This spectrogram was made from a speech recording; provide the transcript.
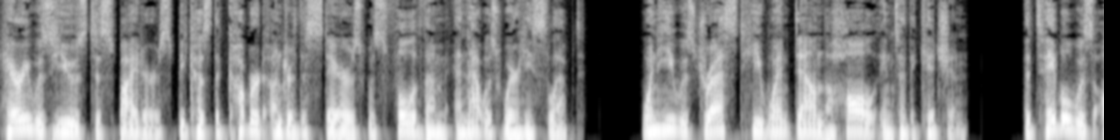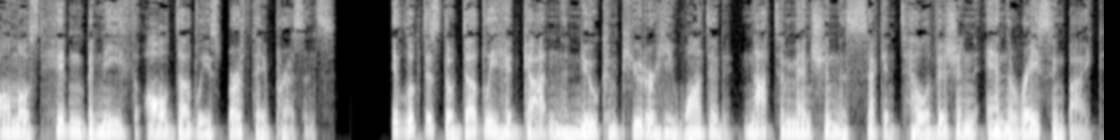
Harry was used to spiders because the cupboard under the stairs was full of them and that was where he slept. When he was dressed, he went down the hall into the kitchen. The table was almost hidden beneath all Dudley's birthday presents. It looked as though Dudley had gotten the new computer he wanted, not to mention the second television and the racing bike.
